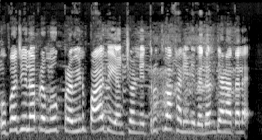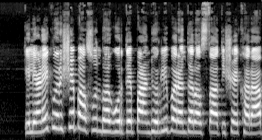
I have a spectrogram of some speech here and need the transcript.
उपजिल्हा प्रमुख प्रवीण पाळदे यांच्या नेतृत्वाखाली निवेदन देण्यात आलंय. गेली अनेक वर्षेपासून भगूर ते पांढुर्लीपर्यंत रस्ता अतिशय खराब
